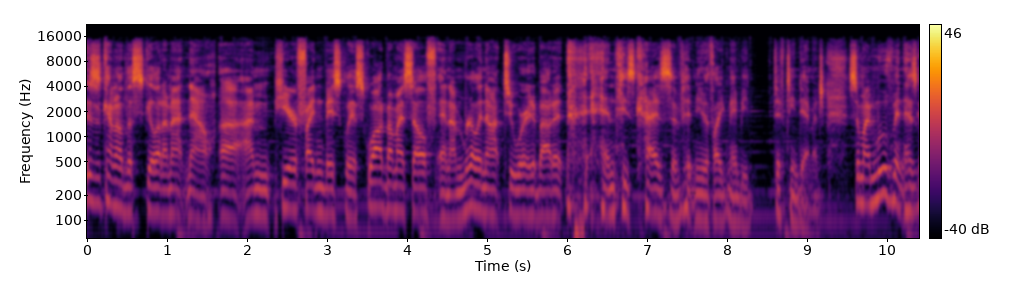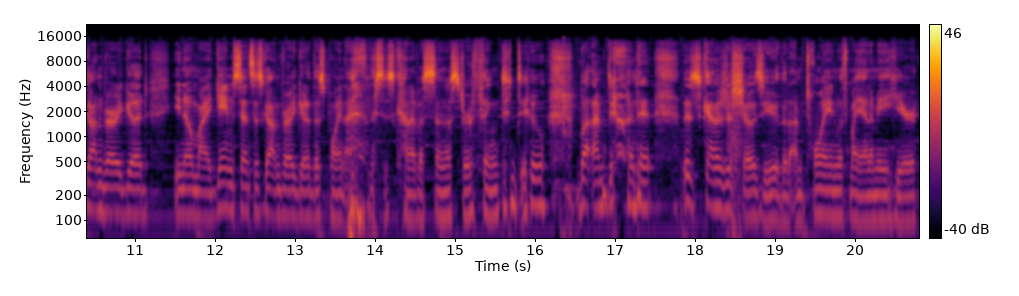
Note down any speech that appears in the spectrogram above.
this is kind of the skill that I'm at now. Uh, I'm here fighting basically a squad by myself, and I'm really not too worried about it. and these guys have hit me with like maybe 15 damage. So my movement has gotten very good. You know, my game sense has gotten very good at this point. this is kind of a sinister thing to do, but I'm doing it. This kind of just shows you that I'm toying with my enemy here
